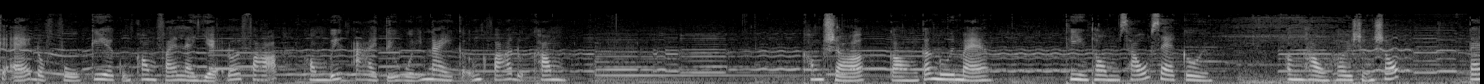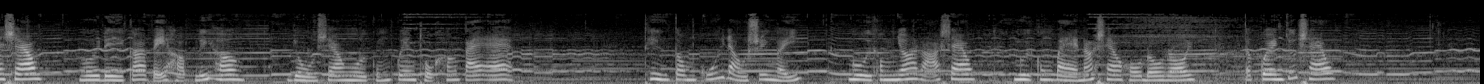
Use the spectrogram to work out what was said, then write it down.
Cái ẻ độc phụ kia cũng không phải là dễ đối phó, Không biết ai tiểu quỷ này có ứng phó được không? Không sợ, Còn có ngươi mà Thiên thông xấu xe cười. Ân hầu hơi sửng sốt. Ta sao? Ngươi đi có vẻ hợp lý hơn. Dù sao ngươi cũng quen thuộc hơn ta à Thiên Tông cúi đầu suy nghĩ. Ngươi không nhớ rõ sao? Ngươi con bà nó sao hồ đồ rồi? Ta quên chứ sao?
